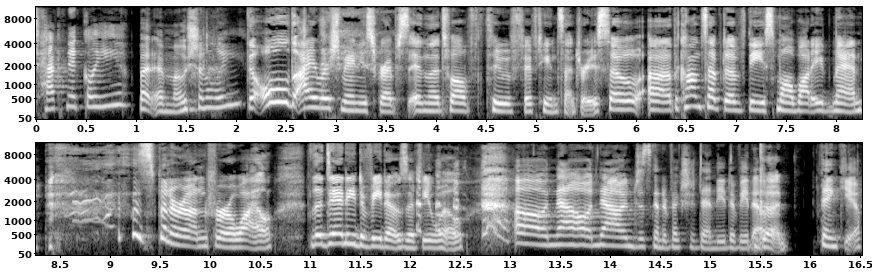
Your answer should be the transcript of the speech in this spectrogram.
technically but emotionally the old Irish manuscripts in the 12th to 15th centuries. So uh, the concept of the small-bodied man has been around for a while. The Danny DeVitos, if you will. oh now now i'm just gonna picture dandy devito Good. thank you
